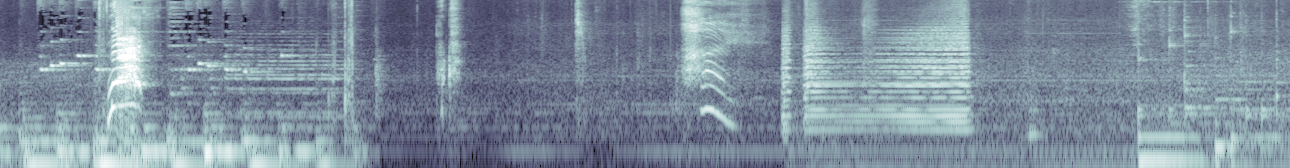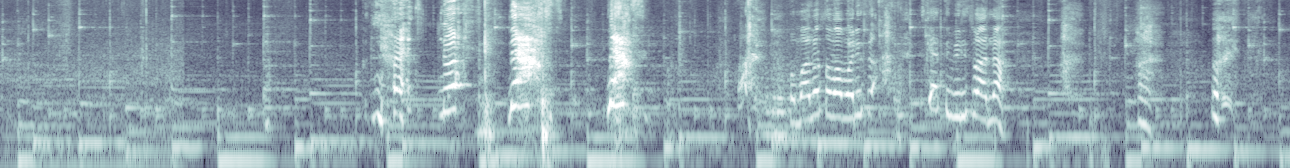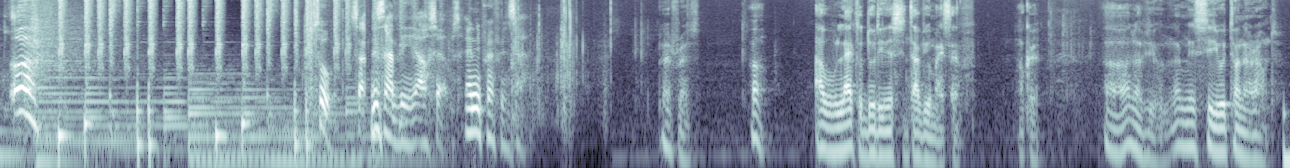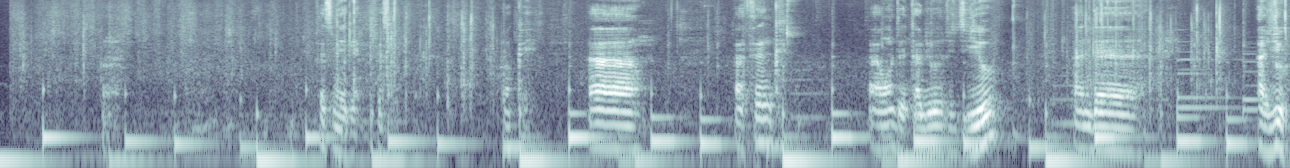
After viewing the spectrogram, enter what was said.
Nes! Hai. Nes! Nes! Nes! Nes! Oh, mano, eu sou uma bonita. Esquece de vir isso, Ana. These are the ourselves. Any preference, sir? Preference. Oh, I would like to do this interview myself. Okay. Uh, all of you, let me see you turn around. Face me again. Face me. Okay. Uh, I think I want to interview you and uh, and you.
